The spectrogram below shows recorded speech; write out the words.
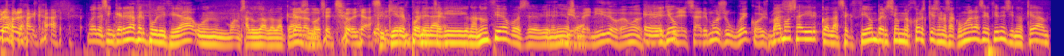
Bla, bla, car. bueno, sin querer hacer publicidad, un, un saludo a BlaBlaCar. Ya lo si, hemos hecho ya. si Ya quieren poner aquí un anuncio, pues eh, bienvenido. sea. Vamos. Eh, yo- Les haremos un hueco. Es más, Vamos a ir con la sección versión mejor. Es que se nos acumulan las secciones y nos quedan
